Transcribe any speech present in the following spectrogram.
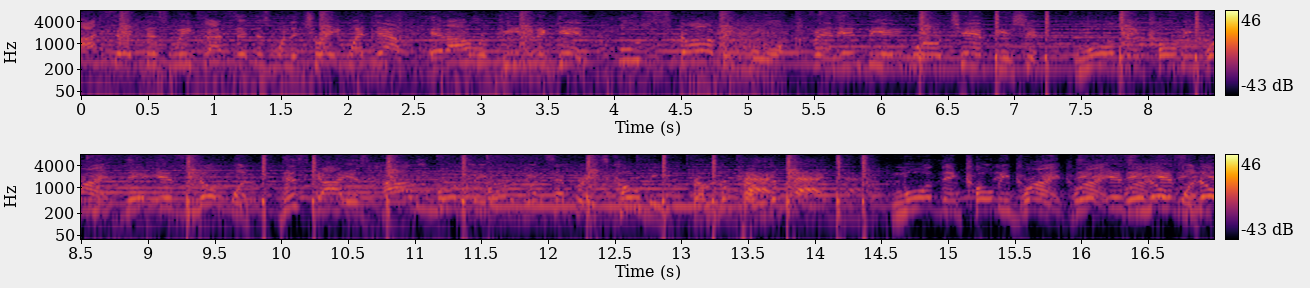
I said this week, I said this when the trade went down, and I'll repeat it again. Who's starving more for an NBA World Championship more than Kobe Bryant? There is no one. This guy Kobe from the pack. From the pack. More than Kobe Bryant. There is there no is one. No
